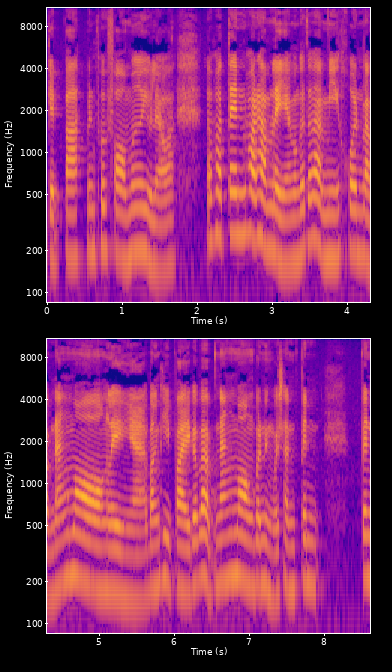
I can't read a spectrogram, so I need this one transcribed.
get ปะเป็น performer อยู่แล้วอะแล้วพอเต้นพอทำอะไรเงี้ย มันก็จะแบบมีคนแบบนั่งมองอะไรเงี้ย บางทีไปก็แบบนั่งมองประหนึ่งว่าฉันเป็น เป็น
